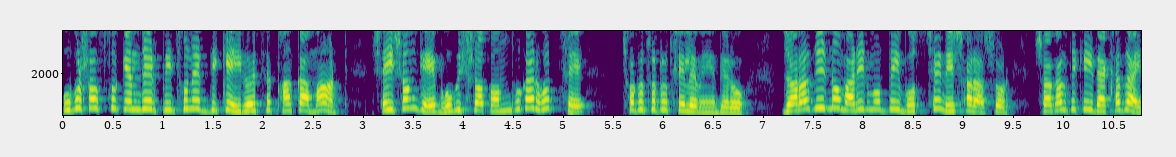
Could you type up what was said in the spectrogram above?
উপস্বাস্থ্য কেন্দ্রের পিছনের দিকেই রয়েছে ফাঁকা মাঠ। সেই সঙ্গে ভবিষ্যৎ অন্ধকার হচ্ছে ছোট ছোট ছেলে মেয়েদেরও জরাজীর্ণ বাড়ির মধ্যেই বসছে নেশার আসর। সকাল থেকেই দেখা যায়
